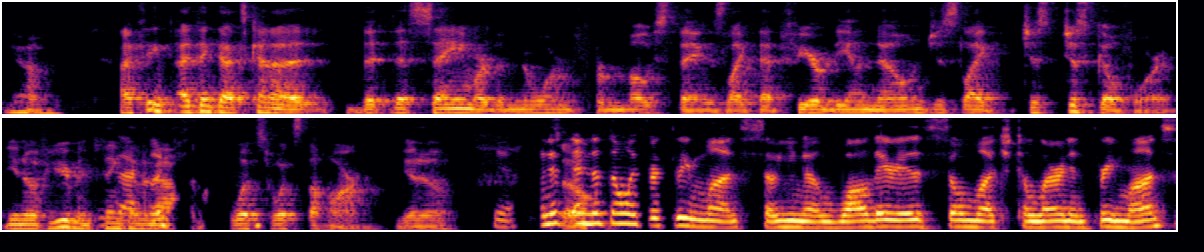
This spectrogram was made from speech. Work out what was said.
Yeah. I think I think that's kind of the, the same or the norm for most things, like that fear of the unknown. Just like just just go for it. You know, if you're even thinking exactly. about what's what's the harm, you know. Yeah, and it's so, and it's only for three months, so you know, while there is so much to learn in three months,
